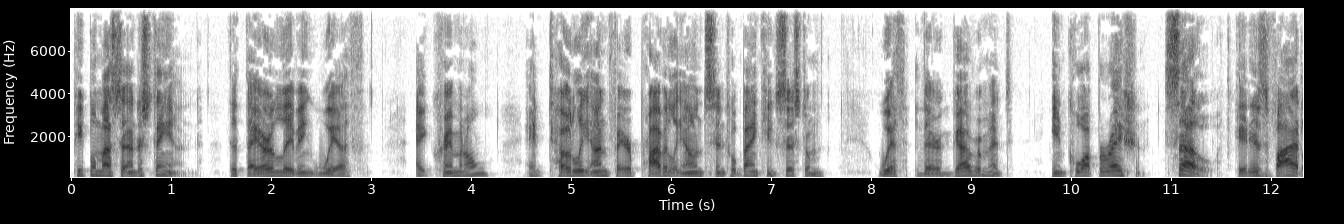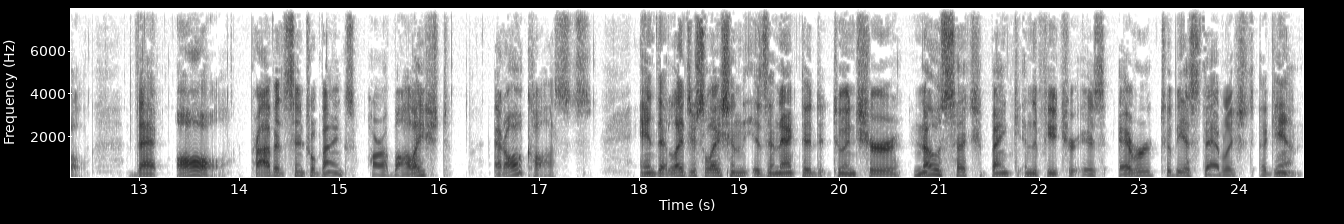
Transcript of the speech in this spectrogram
People must understand that they are living with a criminal and totally unfair privately owned central banking system with their government in cooperation. So, it is vital that all private central banks are abolished at all costs and that legislation is enacted to ensure no such bank in the future is ever to be established again.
